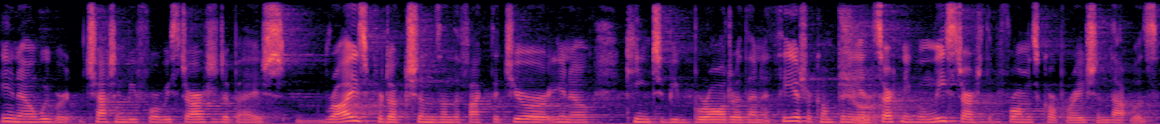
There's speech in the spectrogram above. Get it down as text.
you know, we were chatting before we started about Rise Productions and the fact that you're you know keen to be broader than a theatre company. Sure. And certainly when we started the Performance Corporation, that was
